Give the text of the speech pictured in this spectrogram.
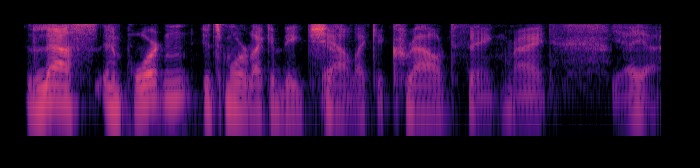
less important. It's more like a big chant, like a crowd thing, right? yeah, yeah.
